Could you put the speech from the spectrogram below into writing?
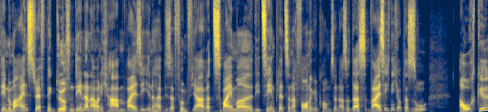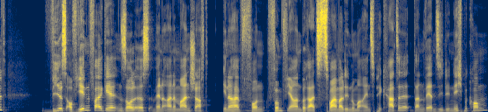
den Nummer 1 Draftpick, dürfen den dann aber nicht haben, weil sie innerhalb dieser fünf Jahre zweimal die zehn Plätze nach vorne gekommen sind. Also das weiß ich nicht, ob das so auch gilt. Wie es auf jeden Fall gelten soll, ist, wenn eine Mannschaft innerhalb von fünf Jahren bereits zweimal den Nummer 1 Pick hatte, dann werden sie den nicht bekommen.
